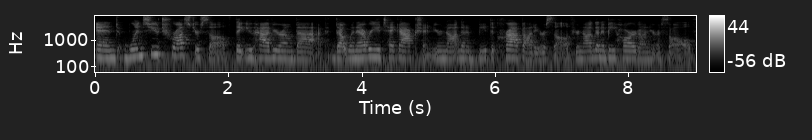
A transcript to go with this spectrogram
And once you trust yourself that you have your own back, that whenever you take action, you're not going to beat the crap out of yourself, you're not going to be hard on yourself,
